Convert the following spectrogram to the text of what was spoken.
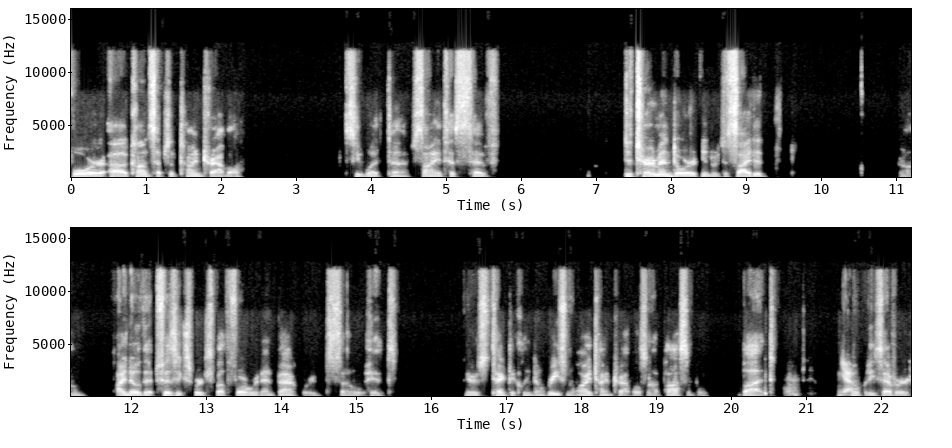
for uh, concepts of time travel. See what uh, scientists have determined or you know decided. Um, I know that physics works both forward and backward, so it there's technically no reason why time travel is not possible, but Yeah. nobody's ever.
